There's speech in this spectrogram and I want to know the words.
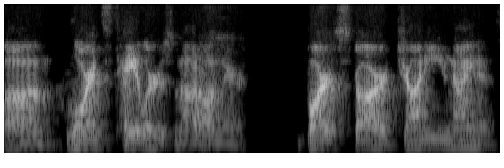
Um, Lawrence Taylor's not on there. Bart Starr, Johnny Unitas.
